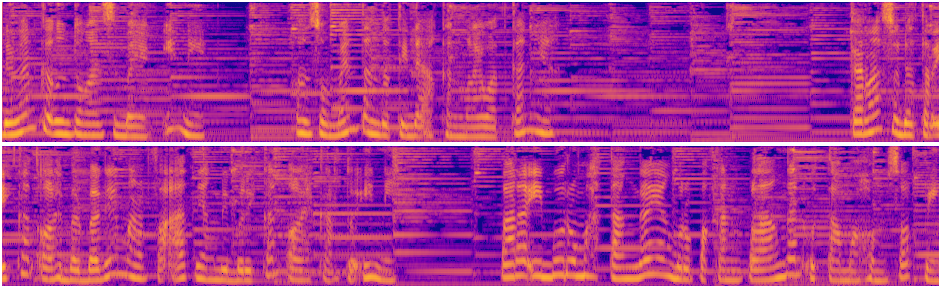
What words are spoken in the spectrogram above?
Dengan keuntungan sebanyak ini, konsumen tentu tidak akan melewatkannya. Karena sudah terikat oleh berbagai manfaat yang diberikan oleh kartu ini, para ibu rumah tangga yang merupakan pelanggan utama home shopping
